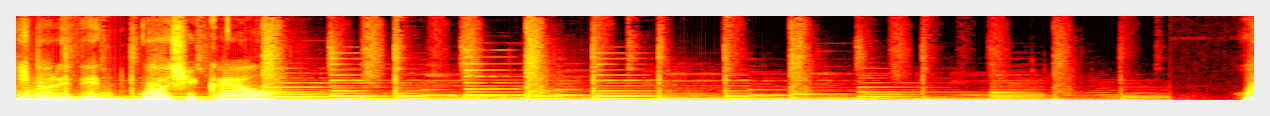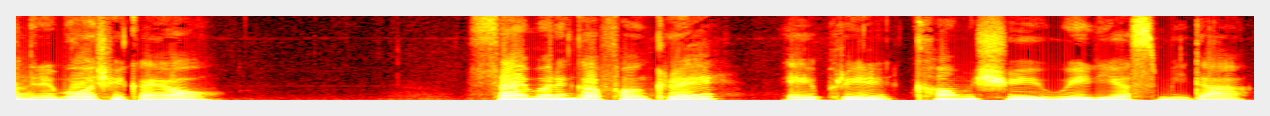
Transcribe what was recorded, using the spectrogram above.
이 노래는 무엇일까요? 오늘의 무엇일까요? 사이먼 앤 가펑클의 April Come She Will이었습니다.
